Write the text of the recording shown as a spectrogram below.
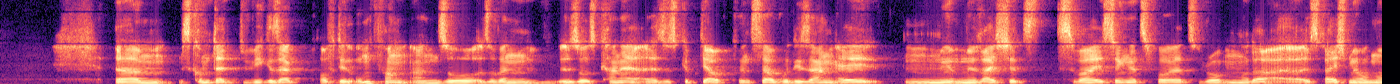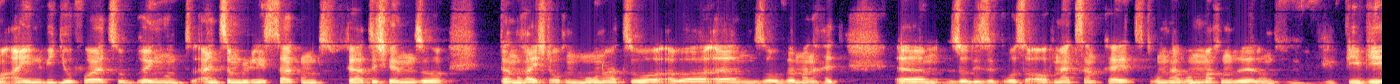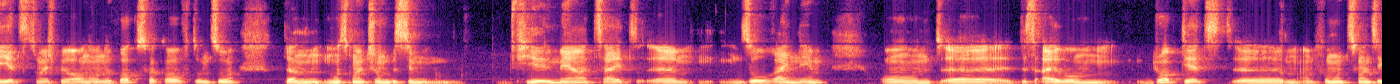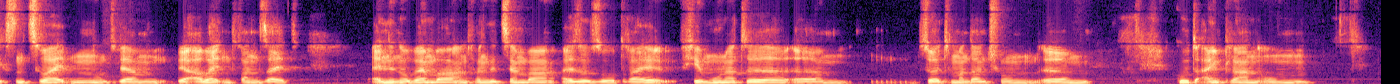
Ähm, es kommt halt, wie gesagt, auf den Umfang an. So, so wenn, so es kann ja, also es gibt ja auch Künstler, wo die sagen, ey, mir, mir reicht jetzt zwei Singles vorher zu droppen oder äh, es reicht mir auch nur ein Video vorher zu bringen und eins zum Release-Tag und fertig hin, so, dann reicht auch ein Monat so, aber ähm, so, wenn man halt ähm, so diese große Aufmerksamkeit drumherum machen will und wie, wie, wir jetzt zum Beispiel auch noch eine Box verkauft und so, dann muss man schon ein bisschen viel mehr Zeit ähm, so reinnehmen. Und äh, das Album droppt jetzt ähm, am 25.02. und wir, haben, wir arbeiten dran seit Ende November, Anfang Dezember, also so drei, vier Monate ähm, sollte man dann schon ähm, gut einplanen, um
